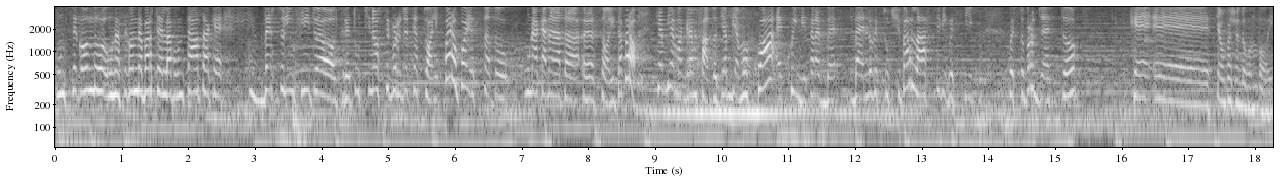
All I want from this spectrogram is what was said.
un secondo- una seconda parte della puntata che verso l'infinito e oltre, tutti i nostri progetti attuali. Però poi è stato una canata eh, solita. Però ti abbiamo aggranfato, ti abbiamo qua e quindi sarebbe bello che tu ci parlassi di questi- questo progetto che eh, stiamo facendo con voi.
